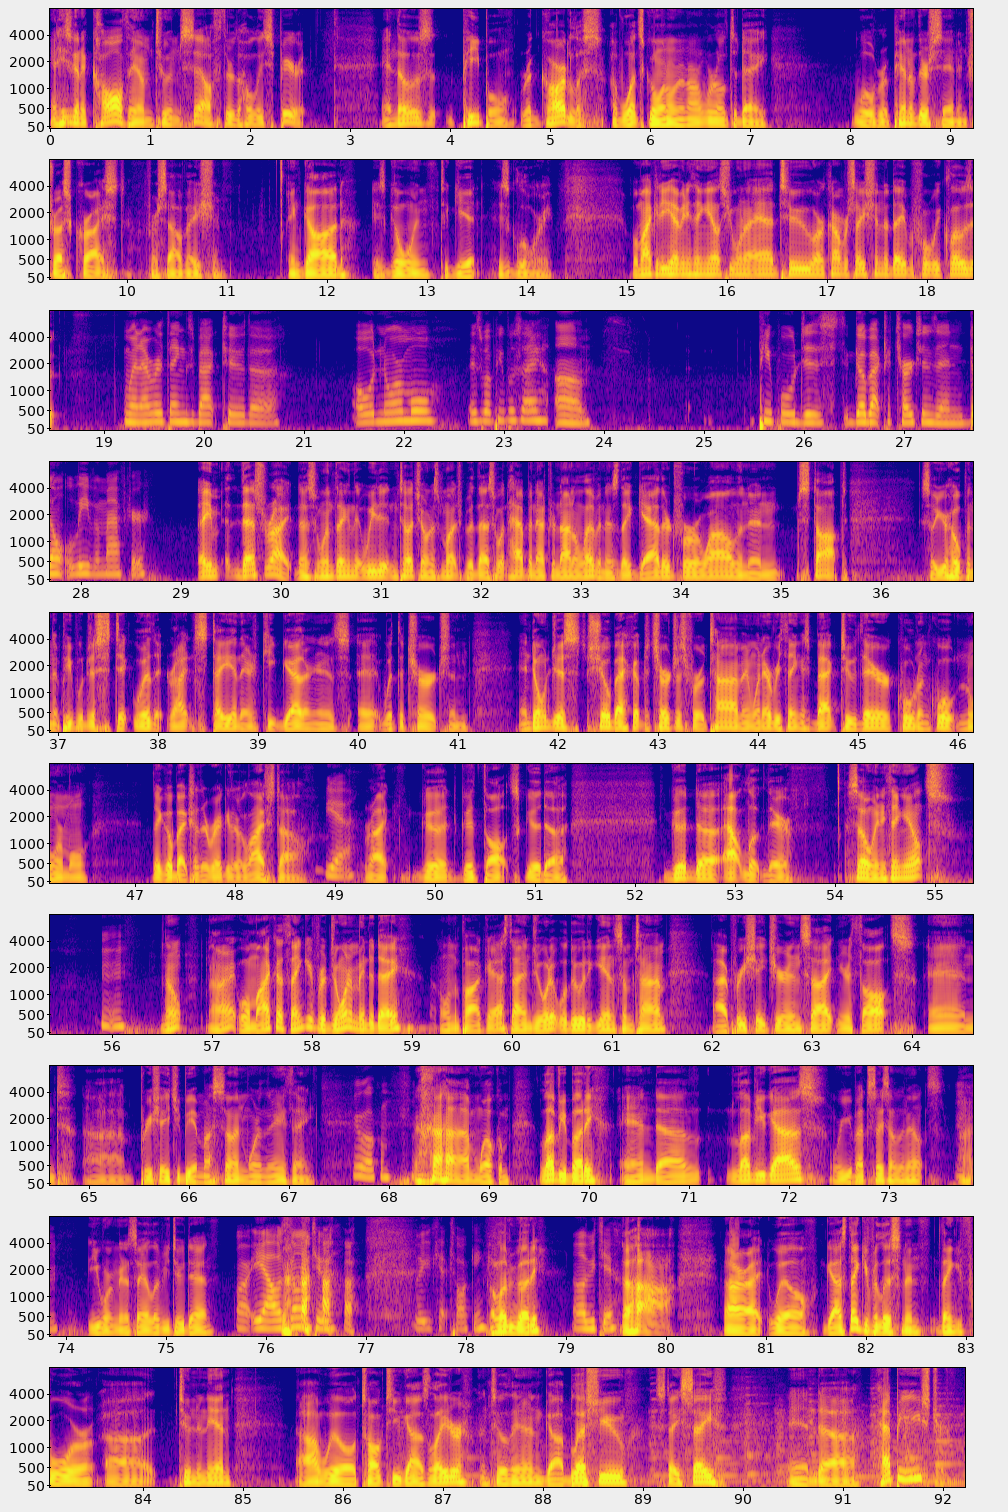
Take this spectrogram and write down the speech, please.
and he's going to call them to himself through the Holy Spirit. And those people, regardless of what's going on in our world today, will repent of their sin and trust Christ for salvation. And God is going to get his glory. Well, Micah, do you have anything else you want to add to our conversation today before we close it? When everything's back to the old normal, is what people say. Um, people just go back to churches and don't leave them after. Hey, that's right. That's one thing that we didn't touch on as much, but that's what happened after 9/11 is they gathered for a while and then stopped. So you're hoping that people just stick with it, right? And stay in there and keep gathering as, uh, with the church and and don't just show back up to churches for a time and when everything is back to their quote unquote normal, they go back to their regular lifestyle, Yeah. right? Good, good thoughts. Good uh good uh, outlook there. So, anything else? Mm-mm. Nope. All right. Well, Micah, thank you for joining me today on the podcast. I enjoyed it. We'll do it again sometime. I appreciate your insight and your thoughts, and uh, appreciate you being my son more than anything. You're welcome. I'm welcome. Love you, buddy, and uh, love you guys. Were you about to say something else? Mhm. you weren't going to say I love you too, Dad. Right, yeah, I was going to, but you kept talking. I love you, buddy. I love you too. Ah, all right. Well, guys, thank you for listening. Thank you for uh, tuning in. I will talk to you guys later. Until then, God bless you. Stay safe and uh, happy Easter.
